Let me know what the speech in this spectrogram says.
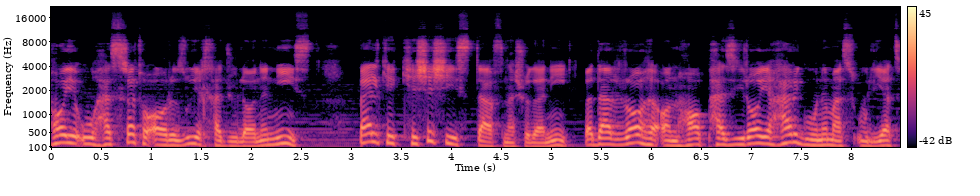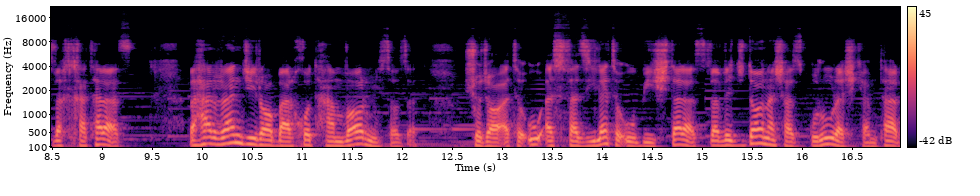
های او حسرت و آرزوی خجولانه نیست بلکه کششی است دفع نشدنی و در راه آنها پذیرای هر گونه مسئولیت و خطر است. و هر رنجی را بر خود هموار می سازد. شجاعت او از فضیلت او بیشتر است و وجدانش از غرورش کمتر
